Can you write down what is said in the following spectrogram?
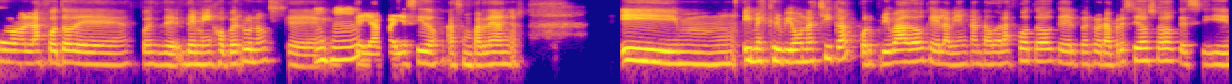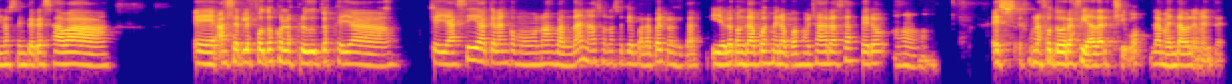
con, la foto de, pues de, mi hijo perruno, que, que, ya ha fallecido hace un par de años. Y, y, me escribió una chica por privado que le había encantado la foto, que el perro era precioso, que si nos interesaba eh, hacerle fotos con los productos que ella, que ella hacía, que eran como unas bandanas o no sé qué para perros y tal. Y yo le contaba, pues mira, pues muchas gracias, pero mm, es una fotografía de archivo, lamentablemente.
